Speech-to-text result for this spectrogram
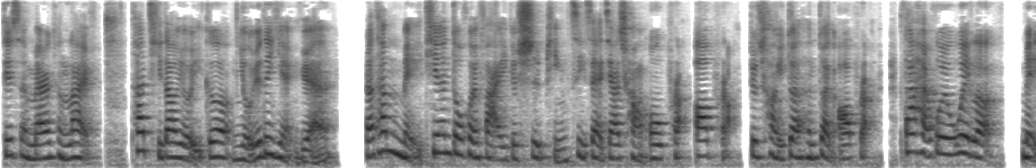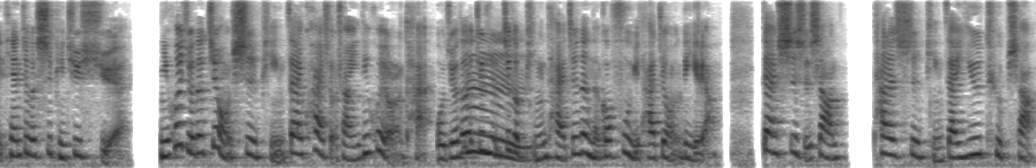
This American Life》，他提到有一个纽约的演员，然后他每天都会发一个视频，自己在家唱 opera opera，就唱一段很短的 opera。他还会为了每天这个视频去学。你会觉得这种视频在快手上一定会有人看。我觉得就是这个平台真的能够赋予他这种力量，但事实上。他的视频在 YouTube 上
